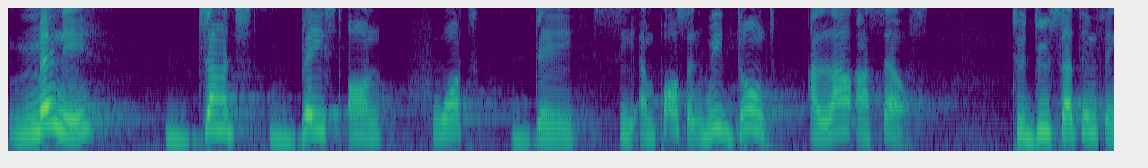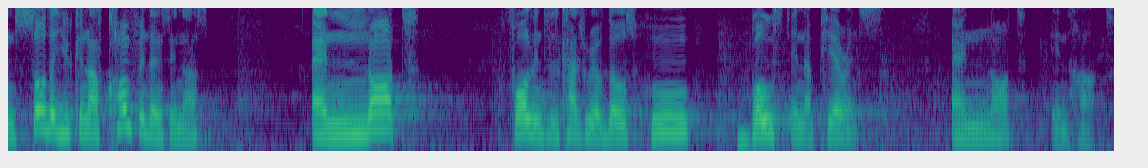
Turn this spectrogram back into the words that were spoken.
many judge based on what they see. And Paul said, We don't allow ourselves to do certain things so that you can have confidence in us and not fall into the category of those who boast in appearance and not in heart.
